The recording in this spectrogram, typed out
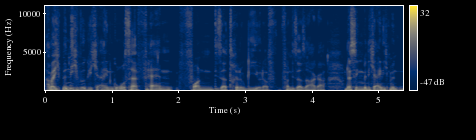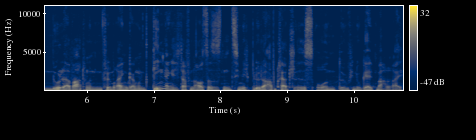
Aber ich bin nicht wirklich ein großer Fan von dieser Trilogie oder von dieser Saga. Und deswegen bin ich eigentlich mit null Erwartungen in den Film reingegangen und ging eigentlich davon aus, dass es ein ziemlich blöder Abklatsch ist und irgendwie nur Geldmacherei.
